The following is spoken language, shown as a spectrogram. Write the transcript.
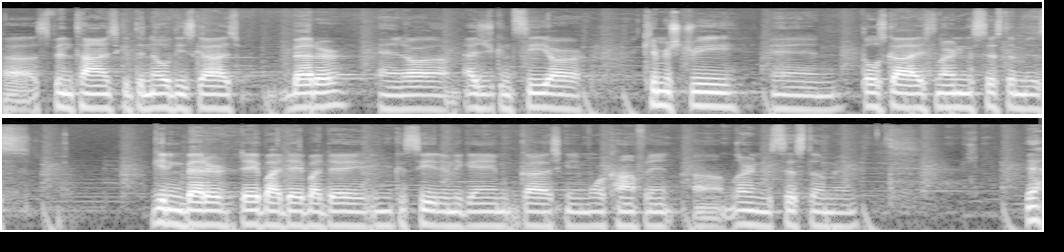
uh, spend time to get to know these guys better. And uh, as you can see, our chemistry and those guys learning the system is getting better day by day by day. And you can see it in the game, guys getting more confident, um, learning the system, and yeah.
